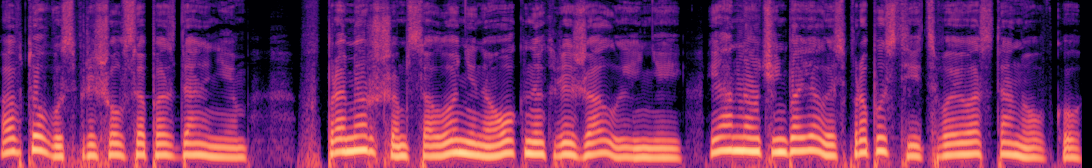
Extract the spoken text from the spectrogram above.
Автобус пришел с опозданием. В промерзшем салоне на окнах лежал иней, и Анна очень боялась пропустить свою остановку,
